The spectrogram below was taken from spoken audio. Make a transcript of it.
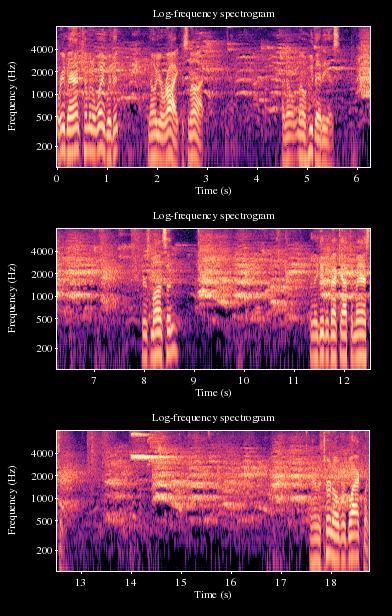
Rebound coming away with it. No, you're right. It's not. I don't know who that is. Here's Monson. And they give it back out to Maston. And a turnover, Blackman.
